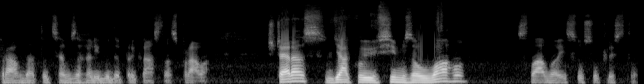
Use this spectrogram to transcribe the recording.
правда, то це взагалі буде прекрасна справа. Ще раз дякую всім за увагу. Слава Ісусу Христу!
